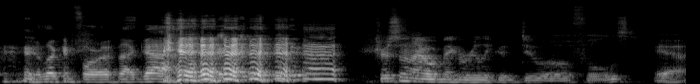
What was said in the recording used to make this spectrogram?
You're looking for that guy. Tristan and I would make a really good duo of fools. Yeah.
